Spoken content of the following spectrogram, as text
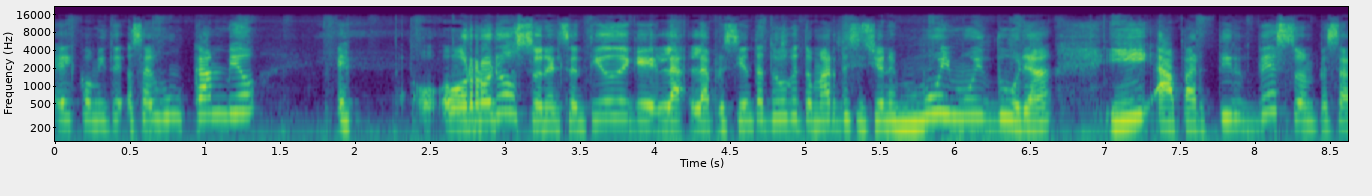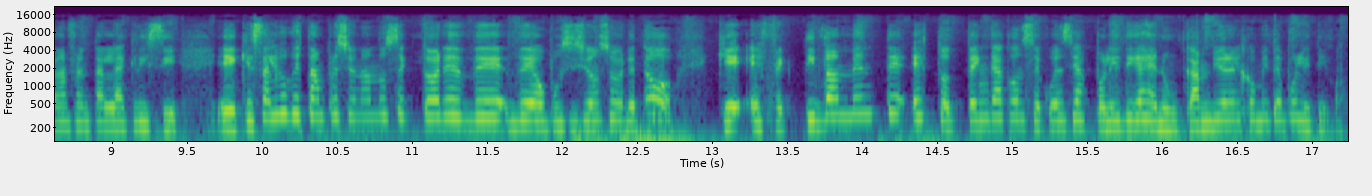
el, comité, o sea, hubo un cambio ho- horroroso en el sentido de que la, la presidenta tuvo que tomar decisiones muy, muy duras y a partir de eso empezar a enfrentar la crisis, eh, que es algo que están presionando sectores de, de oposición sobre todo, que efectivamente esto tenga consecuencias políticas en un cambio en el comité político.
